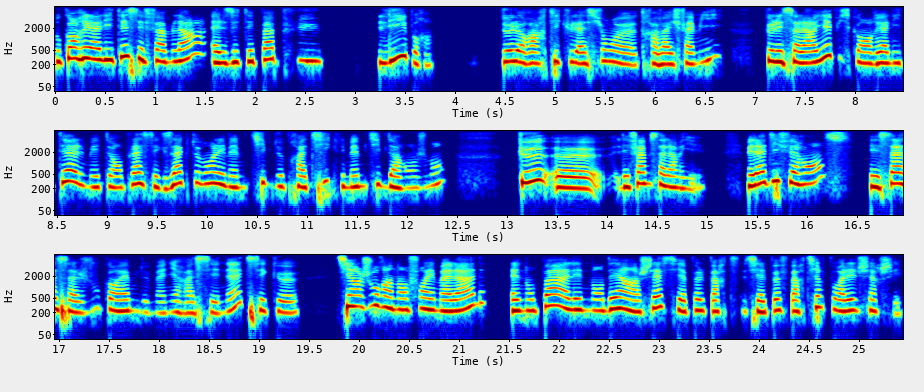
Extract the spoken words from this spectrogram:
Donc en réalité, ces femmes-là, elles n'étaient pas plus libres de leur articulation euh, travail-famille que les salariés, puisqu'en réalité, elles mettaient en place exactement les mêmes types de pratiques, les mêmes types d'arrangements que euh, les femmes salariées. Mais la différence, et ça, ça joue quand même de manière assez nette, c'est que si un jour un enfant est malade, elles n'ont pas à aller demander à un chef si elles peuvent partir pour aller le chercher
